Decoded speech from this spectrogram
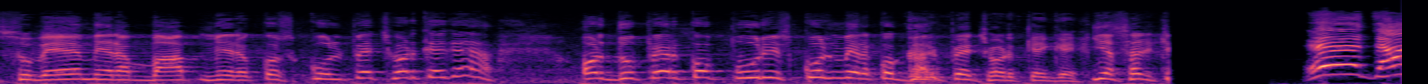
सुबह मेरा बाप मेरे को स्कूल पे छोड़ के गया और दोपहर को पूरी स्कूल मेरे को घर पे छोड़ के गए ये सर ए जा।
